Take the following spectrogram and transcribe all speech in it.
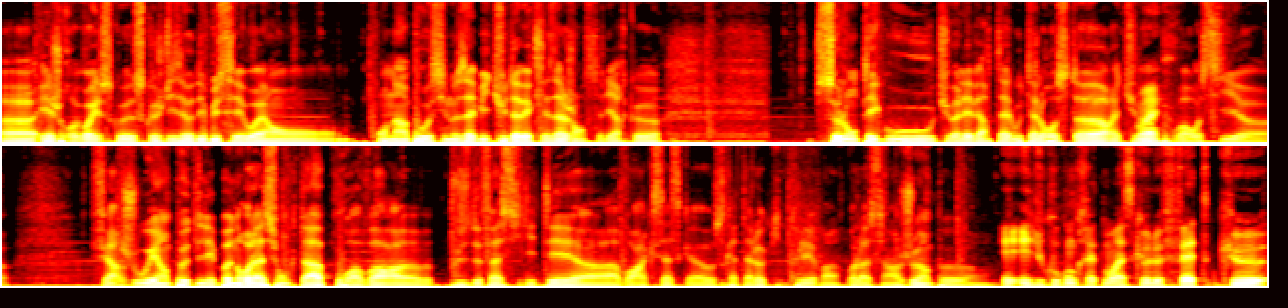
euh, et je revois ce que, ce que je disais au début, c'est ouais, on, a un peu aussi nos habitudes avec les agents, c'est-à-dire que selon tes goûts, tu vas aller vers tel ou tel roster et tu vas pouvoir aussi euh, faire jouer un peu les bonnes relations que tu as pour avoir euh, plus de facilité à avoir accès au catalogue qui te plaît. voilà, c'est un jeu un peu. Et, du coup, concrètement, est-ce que le fait que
